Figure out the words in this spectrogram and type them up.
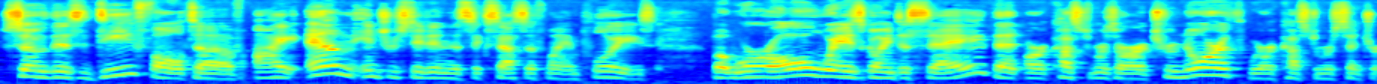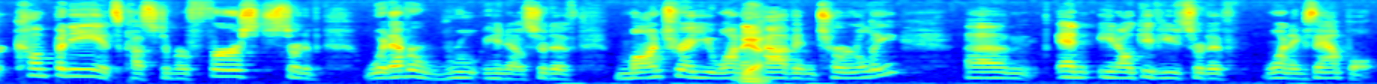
So, this default of, I am interested in the success of my employees, but we're always going to say that our customers are our true north. We're a customer centric company. It's customer first, sort of whatever rule, you know, sort of mantra you want to yeah. have internally. Um, and, you know, I'll give you sort of one example.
